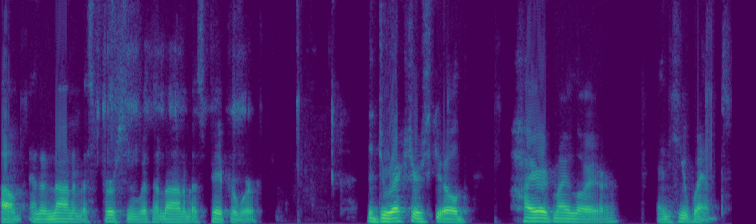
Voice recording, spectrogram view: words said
um, an anonymous person with anonymous paperwork. The Directors Guild hired my lawyer, and he went.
